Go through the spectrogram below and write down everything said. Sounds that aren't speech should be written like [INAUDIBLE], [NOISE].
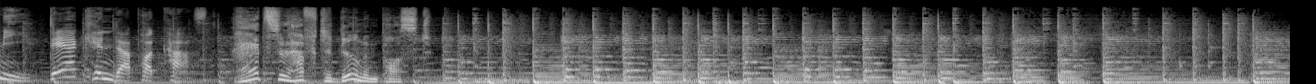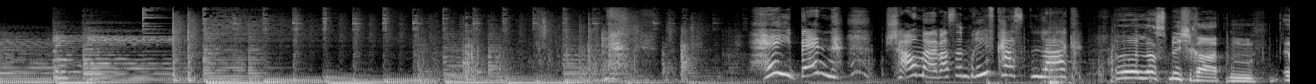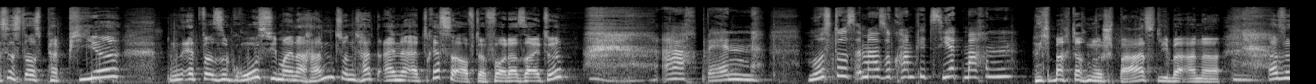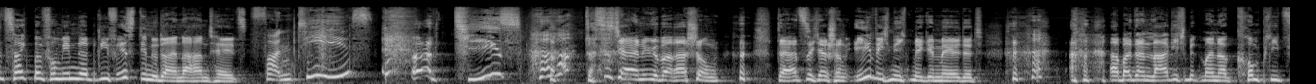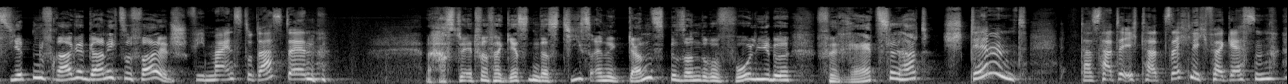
Mami, der Kinderpodcast. Rätselhafte Birnenpost. Äh, lass mich raten. Es ist aus Papier, etwa so groß wie meine Hand und hat eine Adresse auf der Vorderseite. Ach Ben, musst du es immer so kompliziert machen? Ich mach doch nur Spaß, liebe Anna. Also zeig mal, von wem der Brief ist, den du da in der Hand hältst. Von Thies? Äh, Thies? [LAUGHS] Das ist ja eine Überraschung. Der hat sich ja schon ewig nicht mehr gemeldet. Aber dann lag ich mit meiner komplizierten Frage gar nicht so falsch. Wie meinst du das denn? Hast du etwa vergessen, dass Thies eine ganz besondere Vorliebe für Rätsel hat? Stimmt. Das hatte ich tatsächlich vergessen.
